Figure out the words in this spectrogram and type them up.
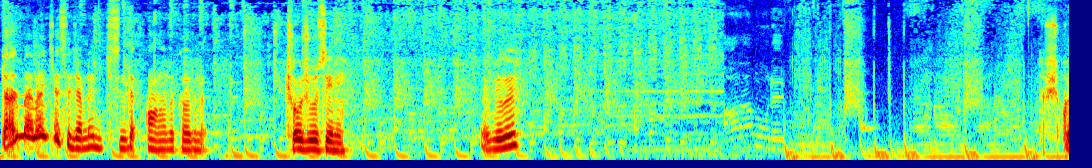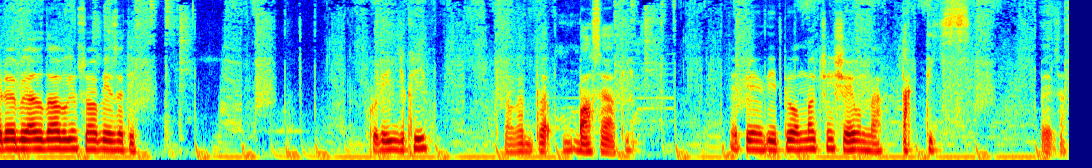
Gelme ben keseceğim lan ikisini de. Ananı karını. Çocuğu seni. Öbürü. Şu kuleye biraz daha vurayım sonra base atayım. Kuleyi yıkayayım. Sonra da base atayım. Hep MVP olmak için şey bunlar. Taktiks. Base at.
